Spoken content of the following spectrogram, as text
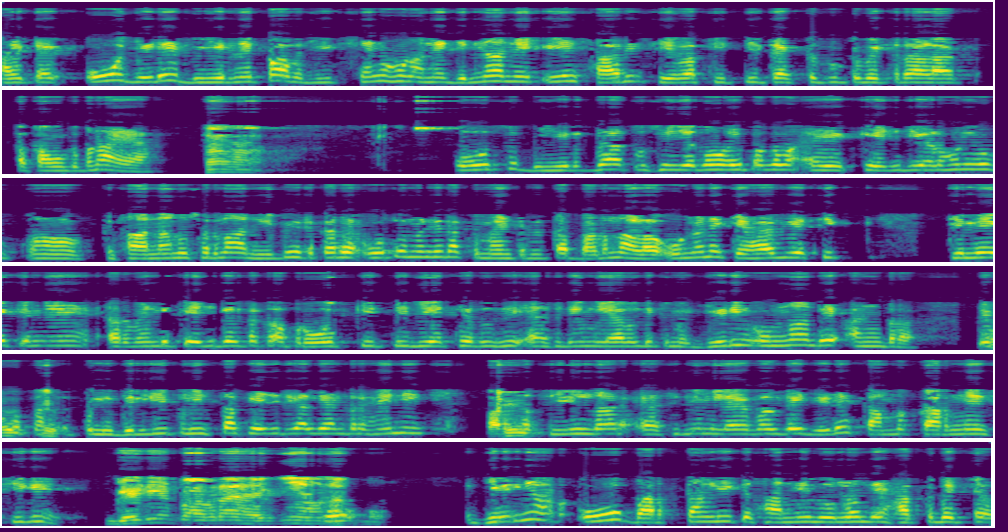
ਹਾਂਜੀ ਹਾਈਟੈਕ ਉਹ ਜਿਹੜੇ ਵੀਰ ਨੇ ਭਵਜੀਤ ਸਿੰਘ ਹੁਣਾਂ ਨੇ ਜਿਨ੍ਹਾਂ ਨੇ ਇਹ ਸਾਰੀ ਸੇਵਾ ਕੀਤੀ ਟਰੈਕਟਰ ਟੂ ਟਵਿੱਟਰ ਵਾਲਾ ਅਕਾਊਂਟ ਬਣਾਇਆ। ਹਾਂ। ਉਸ ਵੀਰ ਦਾ ਤੁਸੀਂ ਜਦੋਂ ਇਹ ਭਗਵਾਨ ਕੇਜਰੀਵਾਲ ਹੁਣੀ ਕਿਸਾਨਾਂ ਨੂੰ ਸ਼ਰਧਾਂਜਲੀ ਭੇਟ ਕਰ ਰਿਹਾ ਉਹ ਤੇ ਉਹਨਾਂ ਜਿਹੜਾ ਕਮੈਂਟ ਦਿੱਤਾ ਪੜਨ ਵਾਲਾ ਉਹਨਾਂ ਨੇ ਕਿਹਾ ਵੀ ਅਸੀਂ ਕਿਵੇਂ ਕਿਵੇਂ ਅਰਵਿੰਦ ਕੇਜਰੀਵਾਲ ਤੱਕ ਅਪਰੋਚ ਕੀਤੀ ਵੀ ਇੱਥੇ ਤੁਸੀਂ ਐਸਡੀਐਮ ਲੈਵਲ ਦੀ ਕਮੇ- ਜਿਹੜੀ ਉਹਨਾਂ ਦੇ ਅੰਡਰ ਦੇਖੋ ਪੁਲਿਸ ਦਿੱਲੀ ਪੁਲਿਸ ਤਾਂ ਕੇਜਰੀਵਾਲ ਦੇ ਅੰਡਰ ਹੈ ਨਹੀਂ ਪਰ। ਤਹਿਸੀਲਦਾਰ ਐਸਡੀਐਮ ਲੈਵਲ ਦੇ ਜਿਹੜੇ ਕੰਮ ਕਰਨੇ ਸੀਗੇ। ਜਿਹੜੀਆਂ ਪਾਵਰਾਂ ਹੈਗੀਆਂ ਉਹਨਾਂ ਜਿਹੜੀਆਂ ਉਹ ਵਰਤਣ ਲਈ ਕਿਸਾਨੀ ਅੰਦੋਲਨ ਦੇ ਹੱਕ ਵਿੱਚ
